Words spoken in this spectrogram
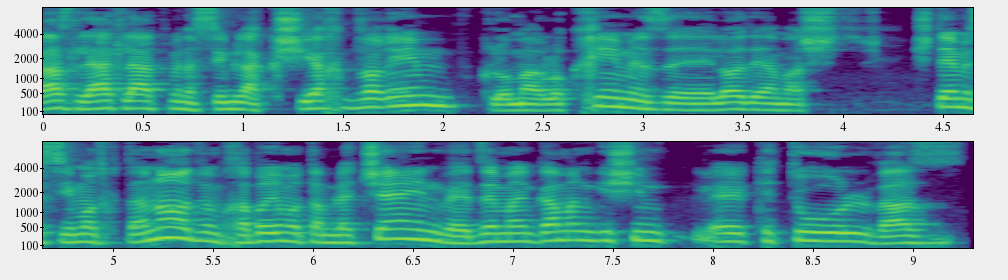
ואז לאט לאט מנסים להקשיח דברים, כלומר לוקחים איזה, לא יודע מה, שתי משימות קטנות ומחברים אותם לצ'יין ואת זה גם מנגישים אה, כטול ואז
